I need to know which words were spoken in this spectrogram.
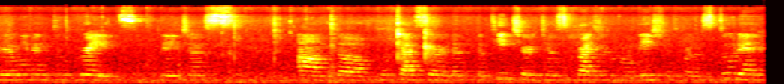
they don't even do grades. They just um, the professor, the, the teacher just writes recommendations for the student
